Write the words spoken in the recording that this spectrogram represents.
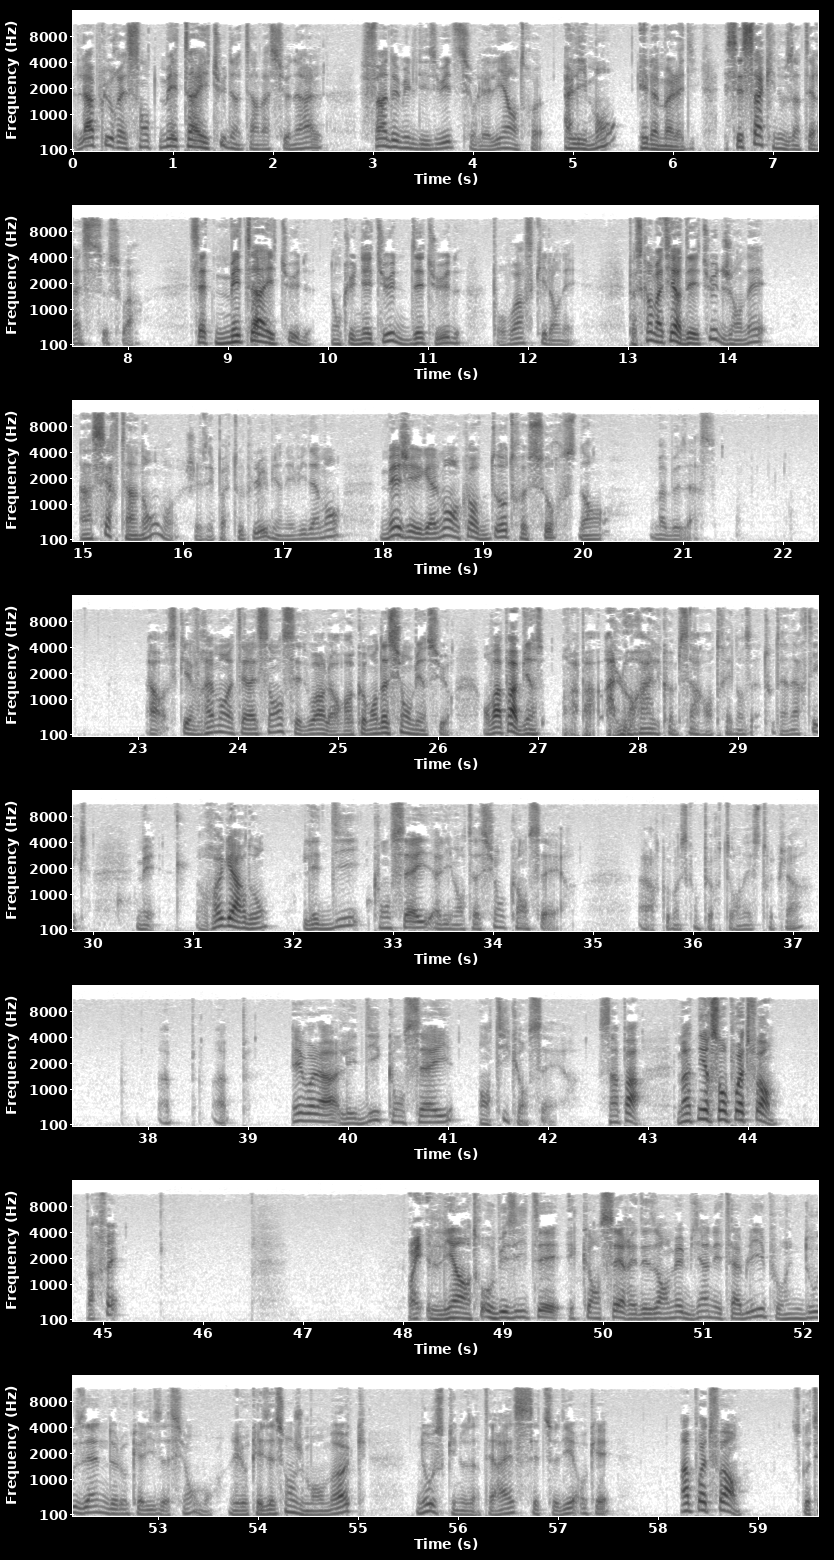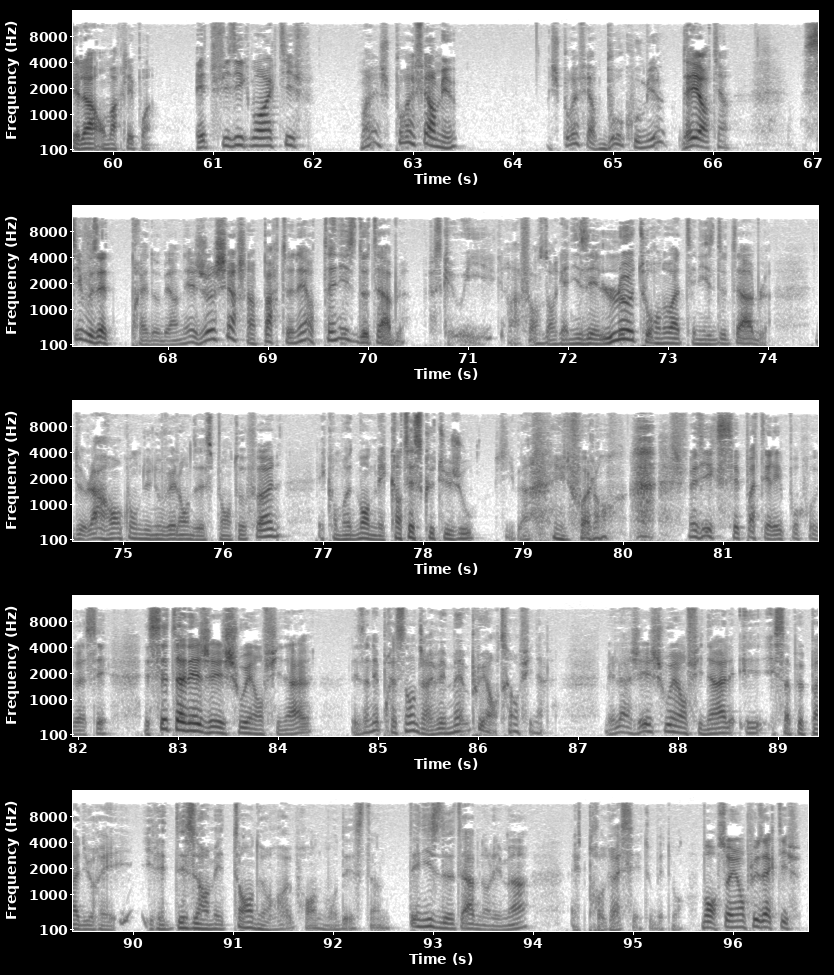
la plus récente méta-étude internationale fin 2018 sur les liens entre aliments et la maladie. Et c'est ça qui nous intéresse ce soir. Cette méta-étude, donc une étude d'études pour voir ce qu'il en est. Parce qu'en matière d'études, j'en ai un certain nombre, je ne les ai pas toutes lues bien évidemment, mais j'ai également encore d'autres sources dans ma besace. Alors, ce qui est vraiment intéressant, c'est de voir leurs recommandations, bien sûr. On va pas va pas à l'oral comme ça rentrer dans tout un article, mais regardons les 10 conseils alimentation cancer. Alors, comment est-ce qu'on peut retourner ce truc-là? Hop, hop. Et voilà, les 10 conseils anti-cancer. Sympa. Maintenir son poids de forme. Parfait. Oui, le lien entre obésité et cancer est désormais bien établi pour une douzaine de localisations. Bon, les localisations, je m'en moque. Nous, ce qui nous intéresse, c'est de se dire, OK, un poids de forme. Ce côté-là, on marque les points. Être physiquement actif. Ouais, je pourrais faire mieux. Je pourrais faire beaucoup mieux. D'ailleurs, tiens, si vous êtes près d'Aubernay, je cherche un partenaire tennis de table. Parce que oui, à force d'organiser le tournoi de tennis de table de la rencontre du Nouvel An des esplantophones, et qu'on me demande mais quand est-ce que tu joues? Je dis ben une fois l'an. je me dis que c'est pas terrible pour progresser. Et cette année j'ai échoué en finale. Les années précédentes j'arrivais même plus à entrer en finale. Mais là j'ai échoué en finale et, et ça peut pas durer. Il est désormais temps de reprendre mon destin de tennis de table dans les mains et de progresser tout bêtement. Bon, soyons plus actifs.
